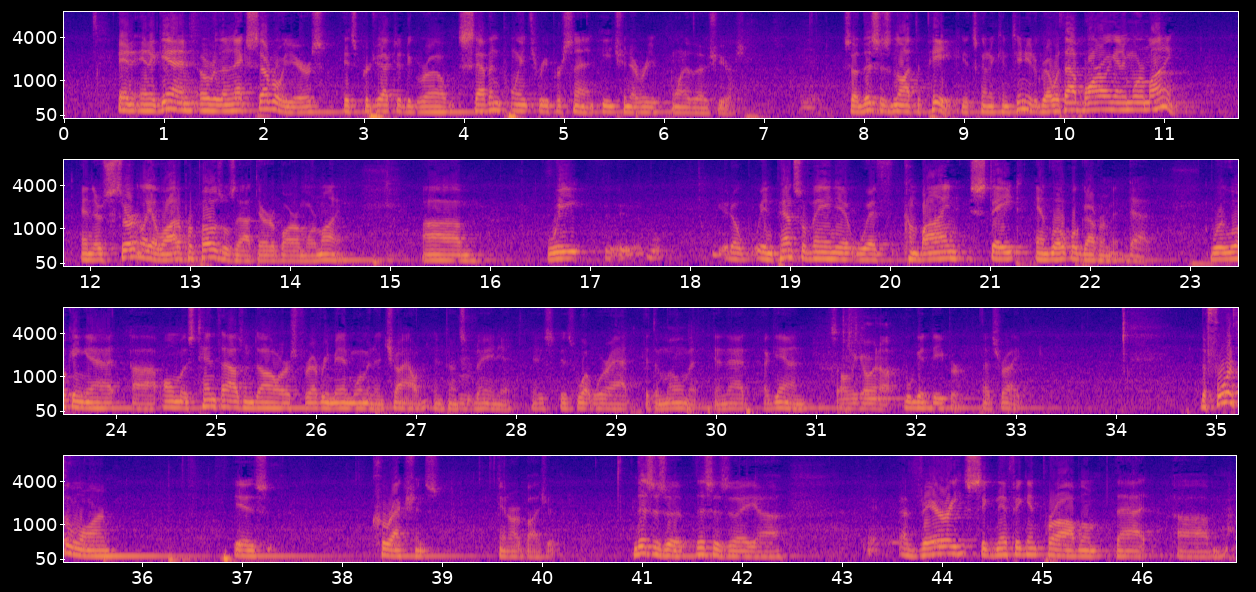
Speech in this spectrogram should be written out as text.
And, and again, over the next several years, it's projected to grow 7.3% each and every one of those years. So this is not the peak. It's going to continue to grow without borrowing any more money. And there's certainly a lot of proposals out there to borrow more money. Um, We, you know, in Pennsylvania, with combined state and local government debt, we're looking at uh, almost $10,000 for every man, woman, and child in Pennsylvania is, is what we're at at the moment. And that, again, It's only going up. We'll get deeper, that's right. The fourth alarm is corrections in our budget. This is a, this is a, uh, a very significant problem that, um,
